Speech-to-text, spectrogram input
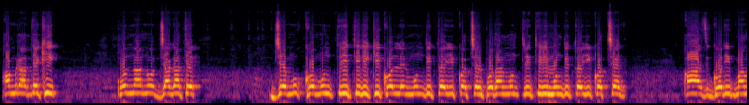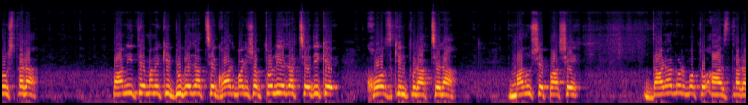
আমরা দেখি অন্যান্য জায়গাতে যে মুখ্যমন্ত্রী তিনি কি করলেন? মন্দির তৈরি করছেন, প্রধানমন্ত্রী তিনি মন্দির তৈরি করছেন। আজ গরিব মানুষ তারা পানিতে মানে কি ডুবে যাচ্ছে ঘর বাড়ি সব তলিয়ে যাচ্ছে, এদিকে খোঁজ কিন্তু রাখছে না। মানুষের পাশে দাঁড়ানোর মতো আজ তারা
